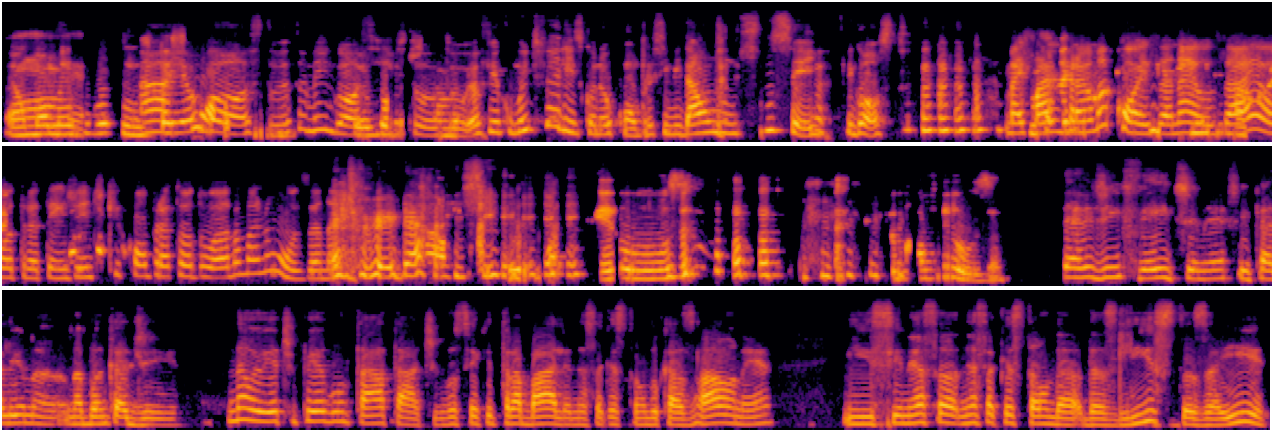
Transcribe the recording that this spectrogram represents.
É um momento é. assim, Ah, eu gosto, eu também gosto eu de tudo. Eu fico muito feliz quando eu compro, assim, me dá um, não sei, gosto. Mas, mas comprar é uma coisa, né? Usar é outra. Tem gente que compra todo ano, mas não usa, né? É verdade. Eu uso. Eu uso. Serve de enfeite, né? Fica ali na, na bancadinha. Não, eu ia te perguntar, Tati, você que trabalha nessa questão do casal, né? E se nessa, nessa questão da, das listas aí,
